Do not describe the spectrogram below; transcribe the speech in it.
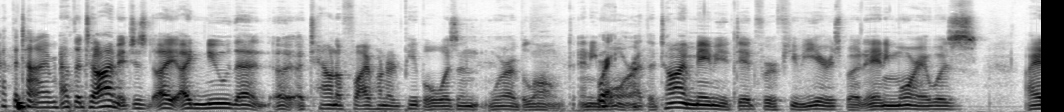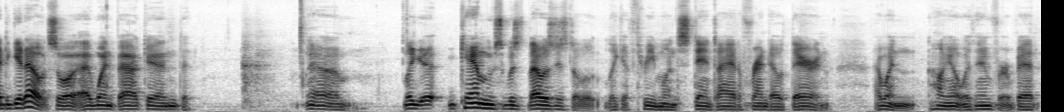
at the time? At the time, it just I, I knew that a, a town of 500 people wasn't where I belonged anymore. At the time, maybe it did for a few years, but anymore it was I had to get out. So I, I went back and um like uh, Kamloops was that was just a like a three month stint. I had a friend out there and I went and hung out with him for a bit,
